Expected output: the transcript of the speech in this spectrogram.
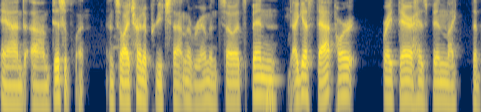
and um, discipline. And so I try to preach that in the room. And so it's been, I guess that part right there has been like the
